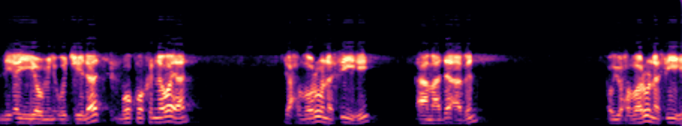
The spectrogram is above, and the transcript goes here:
لأي يوم أجلت بۆ کۆکردنەوەیان يحضرون فيه آمادة أبن أو يحضرون فيه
